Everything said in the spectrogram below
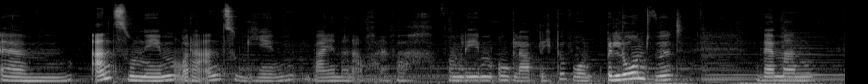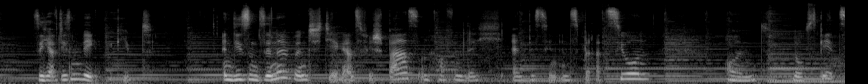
ähm, anzunehmen oder anzugehen, weil man auch einfach vom Leben unglaublich bewohnt, belohnt wird, wenn man sich auf diesen Weg begibt. In diesem Sinne wünsche ich dir ganz viel Spaß und hoffentlich ein bisschen Inspiration und los geht's.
